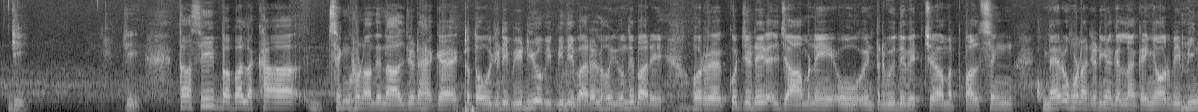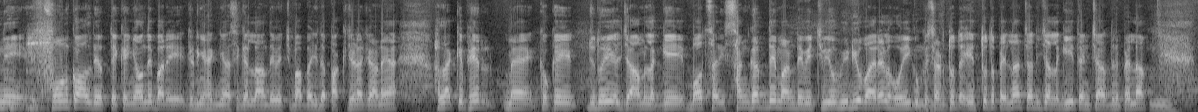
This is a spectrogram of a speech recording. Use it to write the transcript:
ਜੀ। ਜੀ। ਤਾਂ ਅਸੀਂ ਬਾਬਾ ਲੱਖਾ ਸਿੰਘ ਹੁਣਾਂ ਦੇ ਨਾਲ ਜਿਹੜਾ ਹੈਗਾ ਇੱਕ ਤਾਂ ਉਹ ਜਿਹੜੀ ਵੀਡੀਓ ਬੀਬੀ ਦੀ ਵਾਇਰਲ ਹੋਈ ਉਹਦੇ ਬਾਰੇ ਔਰ ਕੁਝ ਜਿਹੜੇ ਇਲਜ਼ਾਮ ਨੇ ਉਹ ਇੰਟਰਵਿਊ ਦੇ ਵਿੱਚ ਅਮਰਪਾਲ ਸਿੰਘ ਮਹਿਰੋ ਹੋਣਾ ਜਿਹੜੀਆਂ ਗੱਲਾਂ ਕਹੀਆਂ ਔਰ ਬੀਬੀ ਨੇ ਫੋਨ ਕਾਲ ਦੇ ਉੱਤੇ ਕਹੀਆਂ ਉਹਦੇ ਬਾਰੇ ਜਿਹੜੀਆਂ ਹੈਗੀਆਂ ਸੀ ਗੱਲਾਂ ਦੇ ਵਿੱਚ ਬਾਬਾ ਜੀ ਦਾ ਪੱਖ ਜਿਹੜਾ ਜਾਣਿਆ। ਹਾਲਾਂਕਿ ਫਿਰ ਮੈਂ ਕਿਉਂਕਿ ਜਦੋਂ ਇਹ ਇਲਜ਼ਾਮ ਲੱਗੇ ਬਹੁਤ ਸਾਰੀ ਸੰਗਤ ਦੇ ਮਨ ਦੇ ਵਿੱਚ ਵੀ ਉਹ ਵੀਡੀਓ ਵਾਇਰਲ ਹੋਈ ਕਿਉਂਕਿ ਸਾਡੇ ਤੋਂ ਤਾਂ ਇਹ ਤੋਂ ਤਾਂ ਪਹਿਲਾਂ ਚੱਲ ਚੱਲ ਗਈ ਤਿੰਨ ਚਾਰ ਦਿਨ ਪਹਿਲਾਂ।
